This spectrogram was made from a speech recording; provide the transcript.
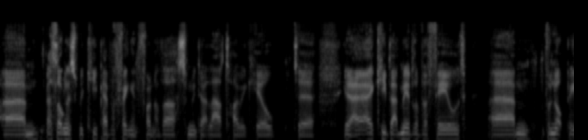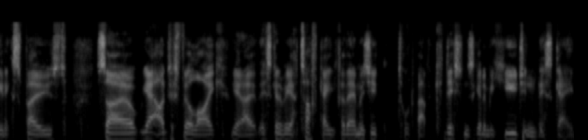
mm. um, as long as we keep everything in front of us and we don't allow Tyreek Hill to, you know, keep that middle of the field um, from not being exposed. So yeah, I just feel like you know it's going to be a tough game for them, as you talked about. The conditions are going to be huge in this game,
